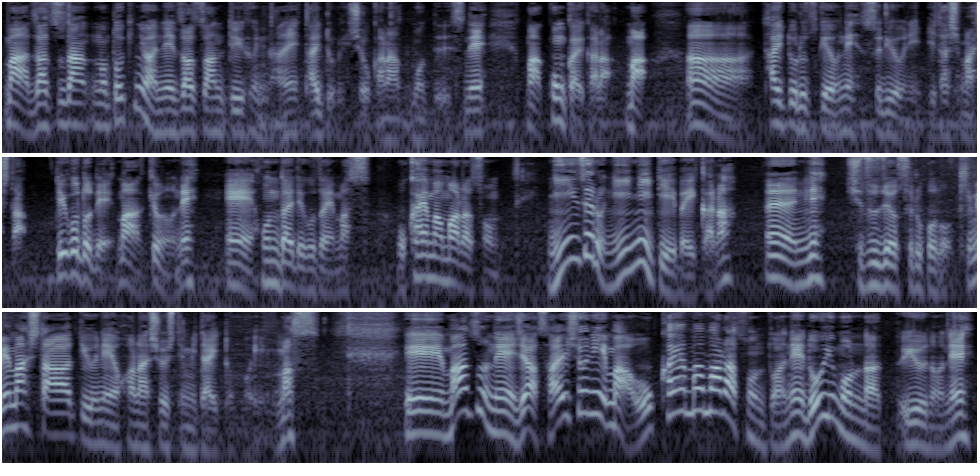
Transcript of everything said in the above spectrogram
まあ、雑談の時にはね、雑談という風なね、タイトルにしようかなと思ってですね、まあ、今回から、まあ、あタイトル付けをね、するようにいたしました。ということで、まあ、今日のね、えー、本題でございます。岡山マラソン2022って言えばいいかな。えー、ね、出場することを決めましたっていうね、お話をしてみたいと思います。えー、まずね、じゃあ最初に、まあ、岡山マラソンとはね、どういうもんだというのをね、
